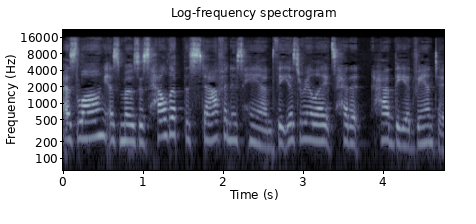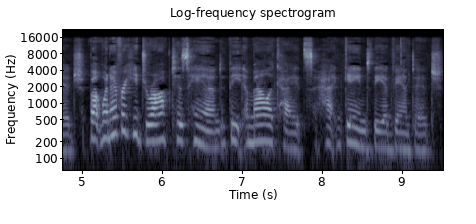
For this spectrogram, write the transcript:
As long as Moses held up the staff in his hand, the Israelites had, had the advantage, but whenever he dropped his hand, the Amalekites had gained the advantage.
